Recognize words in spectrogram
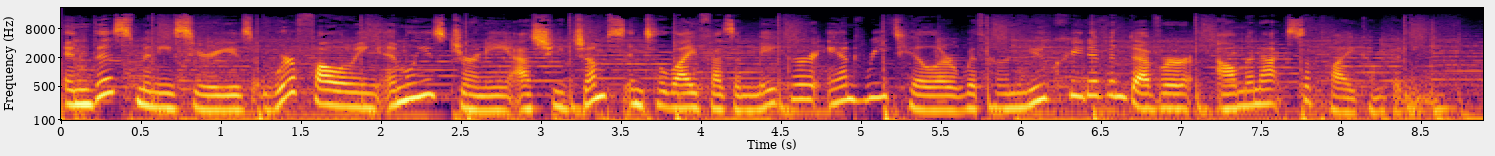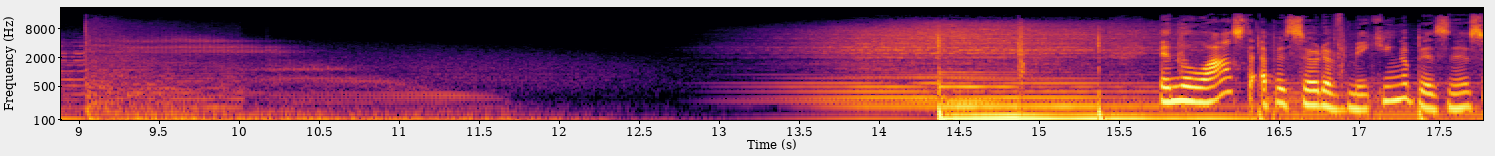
In this mini series, we're following Emily's journey as she jumps into life as a maker and retailer with her new creative endeavor, Almanac Supply Company. In the last episode of Making a Business,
